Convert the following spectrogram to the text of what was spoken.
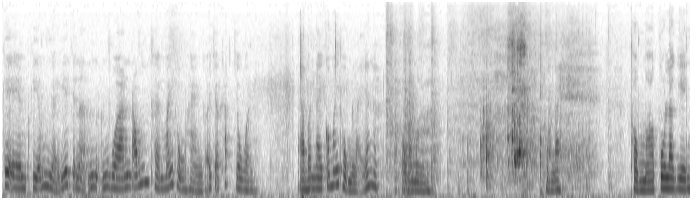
cái em kia ông nghỉ cho nên anh, anh qua anh đóng thêm mấy thùng hàng gửi cho khách cho Quỳnh. À bên đây có mấy thùng lẻ nè thùng à, thùng đây thùng à, collagen.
